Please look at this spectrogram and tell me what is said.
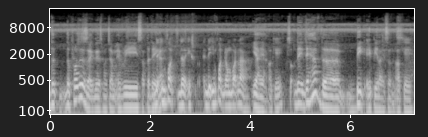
the the process is like this macam every Saturday The kan? import, the, the import dia orang buat lah. Yeah, yeah. Okay. So they they have the big AP license. Okay.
